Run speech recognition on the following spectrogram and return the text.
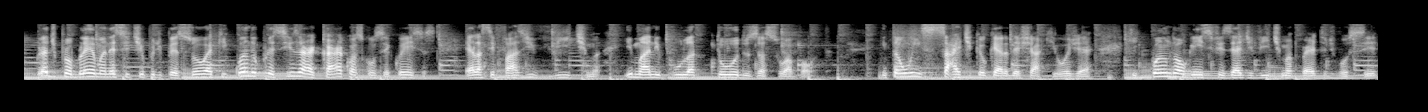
O grande problema nesse tipo de pessoa é que, quando precisa arcar com as consequências, ela se faz de vítima e manipula todos à sua volta. Então, o insight que eu quero deixar aqui hoje é que, quando alguém se fizer de vítima perto de você,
